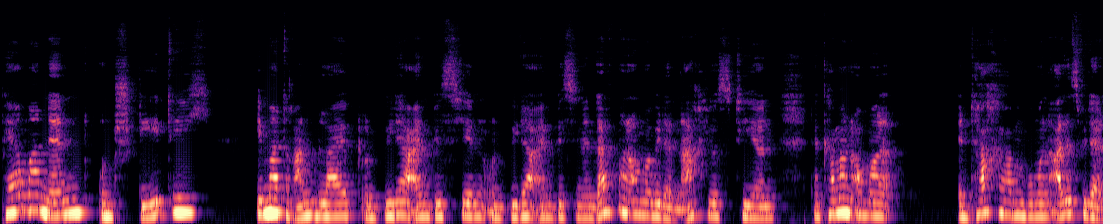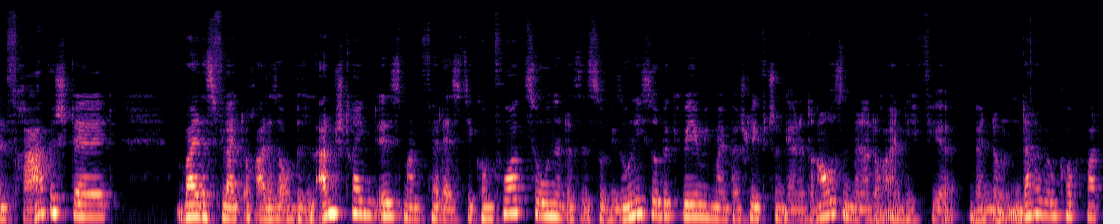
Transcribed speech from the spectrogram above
permanent und stetig immer dran bleibt und wieder ein bisschen und wieder ein bisschen. Dann darf man auch mal wieder nachjustieren. Dann kann man auch mal einen Tag haben, wo man alles wieder in Frage stellt, weil das vielleicht auch alles auch ein bisschen anstrengend ist. Man verlässt die Komfortzone, das ist sowieso nicht so bequem. Ich meine, wer schläft schon gerne draußen, wenn er doch eigentlich vier Wände und ein Dach über dem Kopf hat.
